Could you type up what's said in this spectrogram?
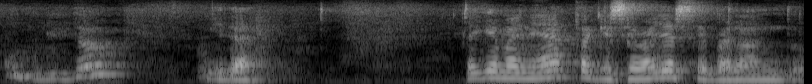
Un poquito. Mirad. Hay que menear hasta que se vaya separando.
